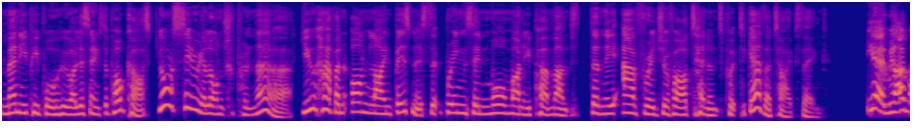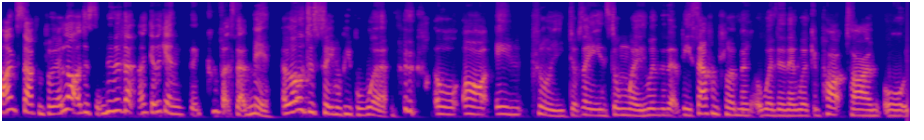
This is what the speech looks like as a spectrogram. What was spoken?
many people who are listening to the podcast. You're a serial entrepreneur. You have an online business that brings in more money per month than the average of our tenants put together, type thing. Yeah, I mean, I'm, I'm self-employed. A lot of just, that, again, to that myth. A lot of disabled people work or are employed, say, in some way, whether that be self-employment or whether they're working part-time or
